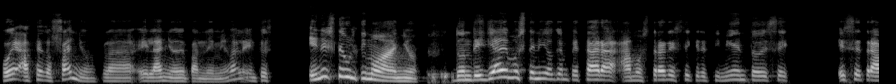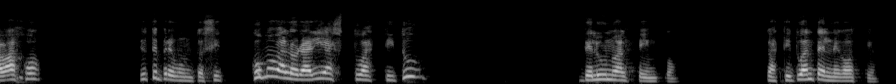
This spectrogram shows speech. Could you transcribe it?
fue hace dos años el año de pandemia, ¿vale? Entonces, en este último año, donde ya hemos tenido que empezar a, mostrar ese crecimiento, ese, ese trabajo, yo te pregunto, ¿cómo valorarías tu actitud del 1 al 5? Tu actitud ante el negocio.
